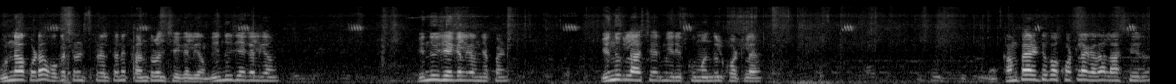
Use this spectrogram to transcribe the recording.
ఉన్నా కూడా ఒకటి రెండు స్ప్రేలతోనే కంట్రోల్ చేయగలిగాం. ఎందుకు చేయగలిగాం? ఎందుకు చేయగలిగాం చెప్పండి? ఎందుకు లాస్ట్ ఇయర్ మీరు ఎక్కువ మందులు కొట్టలే కంపారిటివ్గా కొట్టలే కదా లాస్ట్ ఇయర్.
